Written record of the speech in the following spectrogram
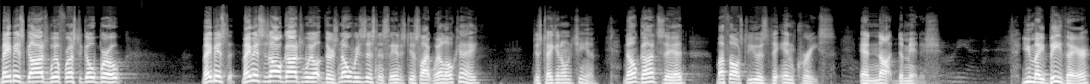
Maybe it's God's will for us to go broke. Maybe it's maybe this is all God's will. There's no resistance. Then it's just like, well, okay, just take it on the chin. No, God said, my thoughts to you is to increase and not diminish. You may be there,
